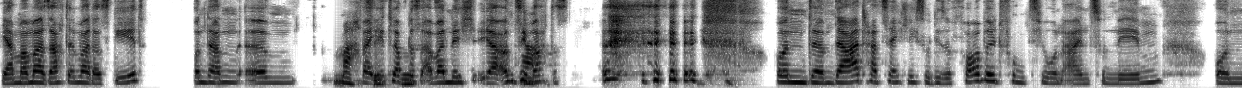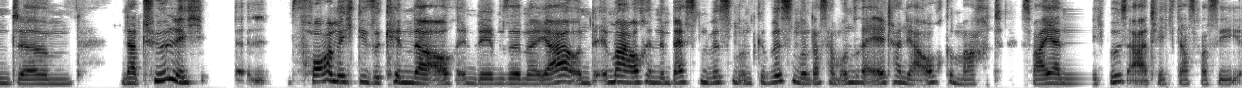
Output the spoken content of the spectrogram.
Ja, Mama sagt immer, das geht. Und dann ähm, macht bei ihr klappt gut. das aber nicht. Ja, und sie ja. macht es. und ähm, da tatsächlich so diese Vorbildfunktion einzunehmen und ähm, natürlich äh, forme ich diese Kinder auch in dem Sinne, ja, und immer auch in dem besten Wissen und Gewissen. Und das haben unsere Eltern ja auch gemacht. Es war ja nicht bösartig, das, was sie,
